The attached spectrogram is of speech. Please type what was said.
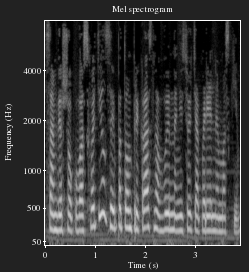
сам вершок у вас схватился, и потом прекрасно вы нанесете акварельные мазки.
